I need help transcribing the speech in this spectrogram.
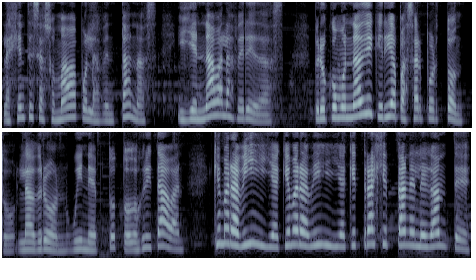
la gente se asomaba por las ventanas y llenaba las veredas. Pero como nadie quería pasar por tonto, ladrón o inepto, todos gritaban, ¡Qué maravilla! ¡Qué maravilla! ¡Qué traje tan elegante!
